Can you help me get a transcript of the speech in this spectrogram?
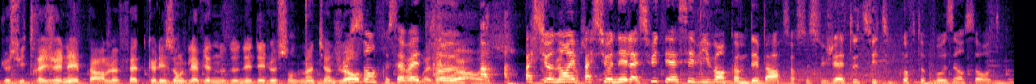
je suis très gêné par le fait que les Anglais viennent nous donner des leçons de maintien de l'ordre. Je sens que ça va être euh, passionnant et passionné la suite et assez vivant comme débat sur ce sujet. A tout de suite, une courte pause et on se retrouve.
